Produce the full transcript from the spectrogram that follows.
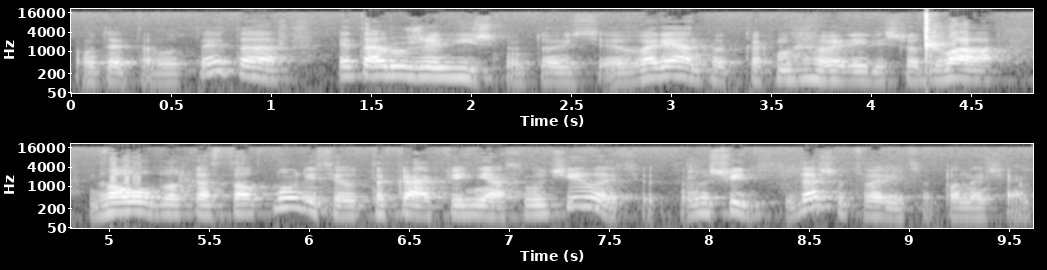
вот это вот, это, это оружие Вишну. То есть э, вариант, вот, как мы говорили, что два, два облака столкнулись, и вот такая фигня случилась. Вы же видите, да, что творится по ночам?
